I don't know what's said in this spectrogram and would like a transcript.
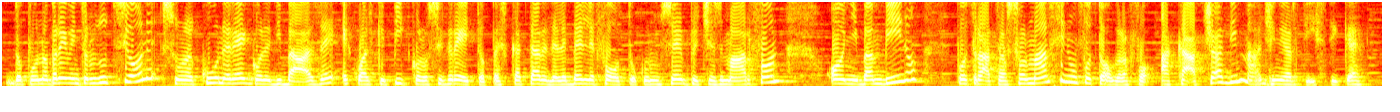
Dopo una breve introduzione su alcune regole di base e qualche piccolo segreto per scattare delle belle foto con un semplice smartphone, ogni bambino potrà trasformarsi in un fotografo a caccia di immagini artistiche.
